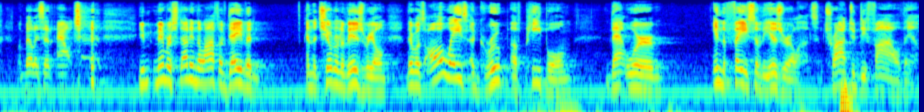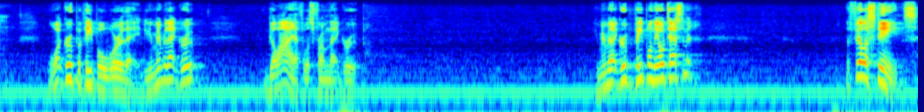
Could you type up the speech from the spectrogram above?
My belly said, ouch. you remember studying the life of David and the children of Israel, there was always a group of people that were in the face of the Israelites and tried to defile them. What group of people were they? Do you remember that group? Goliath was from that group. You remember that group of people in the Old Testament? The Philistines.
